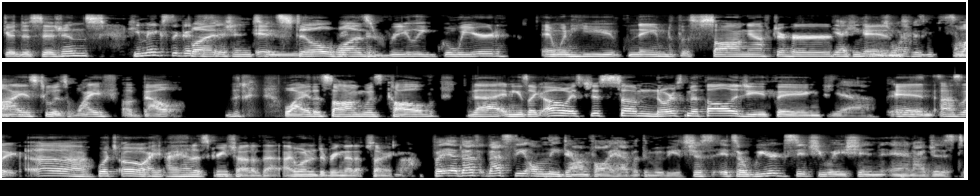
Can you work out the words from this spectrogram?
good decisions He makes the good decision to. it still was really weird and when he named the song after her yeah, he names and one of his songs. lies to his wife about why the song was called that, and he's like, "Oh, it's just some Norse mythology thing." Yeah. And I was like, "Uh, what? Oh, I, I had a screenshot of that. I wanted to bring that up. Sorry." But yeah, that's that's the only downfall I have with the movie. It's just it's a weird situation, and I just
